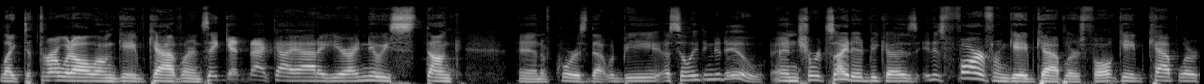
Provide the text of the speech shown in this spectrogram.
like to throw it all on Gabe Kapler and say, "Get that guy out of here! I knew he stunk." And of course, that would be a silly thing to do and short sighted because it is far from Gabe Kapler's fault. Gabe Kapler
